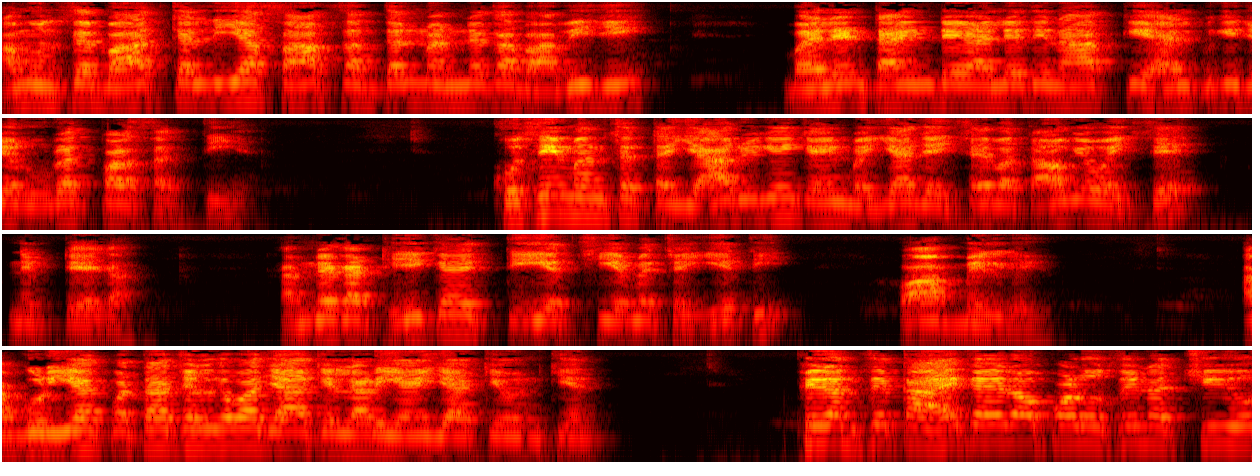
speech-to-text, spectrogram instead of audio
हम उनसे बात कर लिया, साफ़ शब्दन में हमने कहा, भाभी जी, वैलेंटाइन डे वाले दिन आपकी हेल्प की ज़रूरत पड़ सकती है। खुशी मन से तैयार हुई गई, कहीं, भैया जैसे बताओगे वैसे निपटेगा। हमने कहा, ठीक है ती अच्छी हमें चाहिए थी और आप मिल गई अब गुड़िया को पता चल गया जाके लड़ी आई जाके उनके। फिर हमसे काहे कह रहा हो पड़ोसिन अच्छी हो।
